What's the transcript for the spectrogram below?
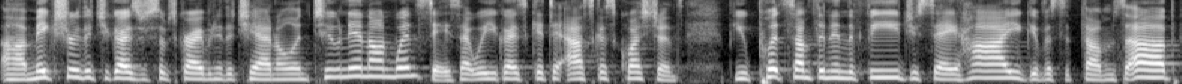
uh, make sure that you guys are subscribing to the channel and tune in on Wednesdays. That way you guys get to ask us questions. If you put something in the feed, you say hi, you give us a thumbs up,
